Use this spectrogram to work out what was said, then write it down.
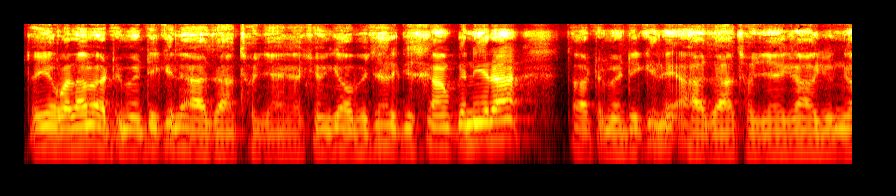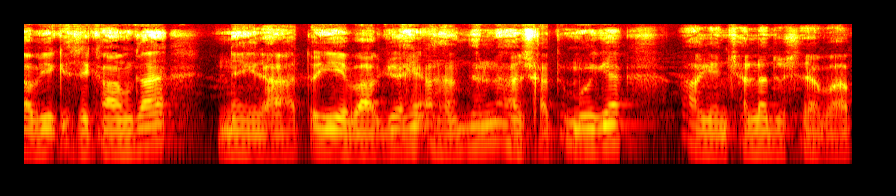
تو یہ غلام آٹومیٹکلی آزاد ہو جائے گا۔ کیونکہ وہ بیچارہ کس کام کا نہیں رہا، تو آٹومیٹکلی آزاد ہو جائے گا، کیونکہ ابھی کسی کام کا نہیں رہا۔ تو یہ باب جو ہے الحمد للہ آج ختم ہو گیا۔ آگے انشاءاللہ دوسرا باب۔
